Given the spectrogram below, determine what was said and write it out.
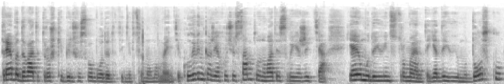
треба давати трошки більше свободи дитині в цьому моменті. Коли він каже, я хочу сам планувати своє життя, я йому даю інструменти, я даю йому дошку,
